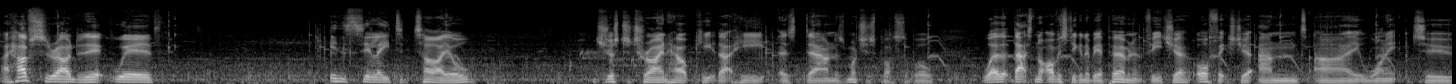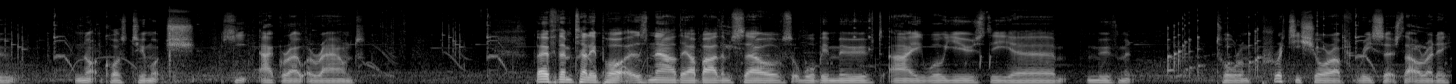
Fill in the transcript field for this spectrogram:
I have surrounded it with insulated tile just to try and help keep that heat as down as much as possible. Whether that's not obviously going to be a permanent feature or fixture, and I want it to not cause too much heat aggro around. Both of them teleporters, now they are by themselves, will be moved. I will use the uh, movement tool. I'm pretty sure I've researched that already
